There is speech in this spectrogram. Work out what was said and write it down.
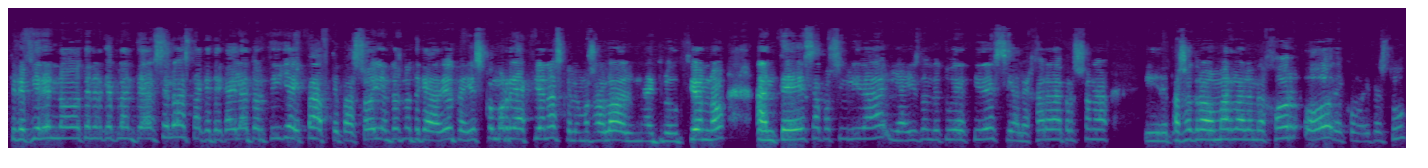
prefieren no tener que planteárselo hasta que te cae la tortilla y ¡paf! te pasó y entonces no te queda de otra. Y es como reaccionas, que lo hemos hablado en la introducción, ¿no? Ante esa posibilidad y ahí es donde tú decides si alejar a la persona y de paso traumarla a lo mejor o de, como dices tú,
